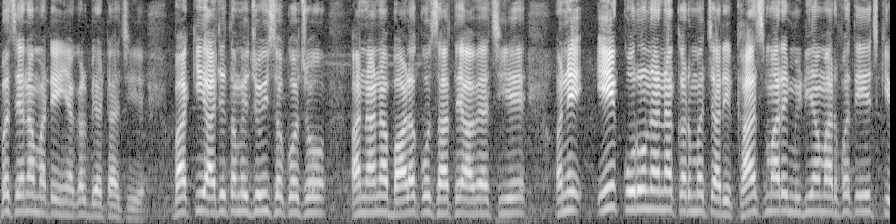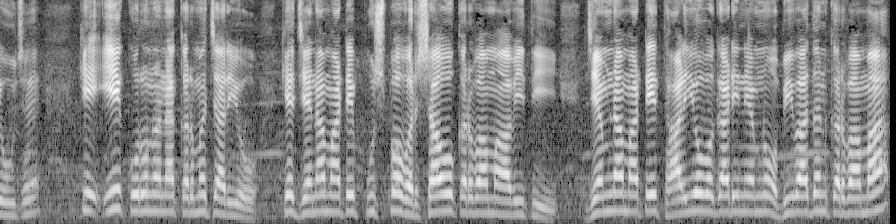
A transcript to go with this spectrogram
બસ એના માટે અહીં આગળ બેઠા છીએ. બાકી આજે તમે જોઈ શકો છો, આ નાના બાળકો સાથે આવ્યા છીએ, અને એ કોરોનાના કર્મચારી, ખાસ મારે મીડિયા મારફતે એ જ કહેવું છે કે એ કોરોનાના કર્મચારીઓ કે જેના માટે પુષ્પ વર્ષાઓ કરવામાં આવી હતી, જેમના માટે થાળીઓ વગાડીને એમનું અભિવાદન કરવામાં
